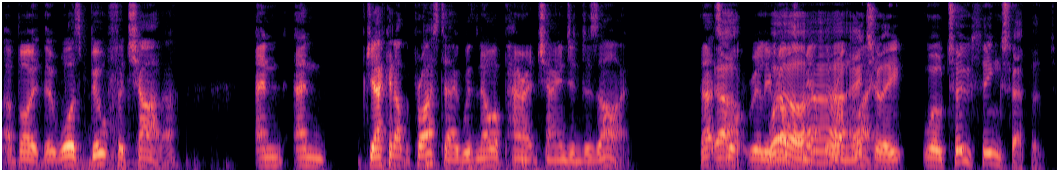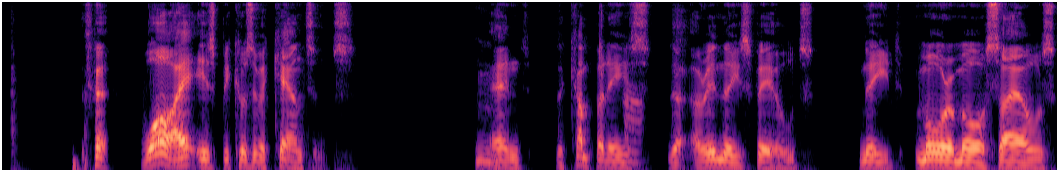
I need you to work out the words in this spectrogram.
a boat that was built for charter, and and jacking up the price tag with no apparent change in design. That's Yeah. what really well, rubs me up the uh, wrong way. Actually, Well, two things happened. Why is because of accountants Hmm. and the companies that are in these fields need more and more sales,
